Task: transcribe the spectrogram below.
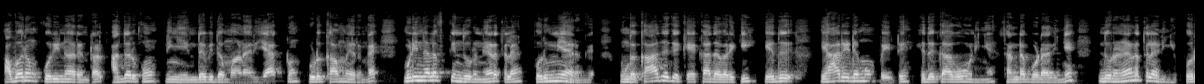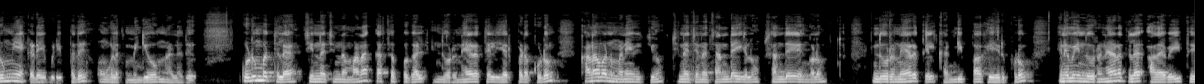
அவரும் கூறினார் என்றால் அதற்கும் நீங்க எந்த விதமான ரியாக்டும் கொடுக்காம இருங்க. முடிந்த அளவுக்கு இந்த ஒரு நேரத்துல பொறுமையா இருங்க. உங்க காதுக்கு கேட்காத வரைக்கும் எது யாரிடமும் போயிட்டு எதுக்காகவும் நீங்கள் சண்டை போடாதீங்க. இந்த ஒரு நேரத்தில் நீங்கள் பொறுமையை கடைபிடிப்பது உங்களுக்கு மிகவும் நல்லது. குடும்பத்தில் சின்ன சின்ன மனக்கசப்புகள் இந்த ஒரு நேரத்தில் ஏற்படக்கூடும். கணவன் மனைவிக்கும் சின்ன சின்ன சண்டைகளும் சந்தேகங்களும் இந்த ஒரு நேரத்தில் கண்டிப்பாக ஏற்படும். எனவே இந்த ஒரு நேரத்தில் அதை வைத்து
